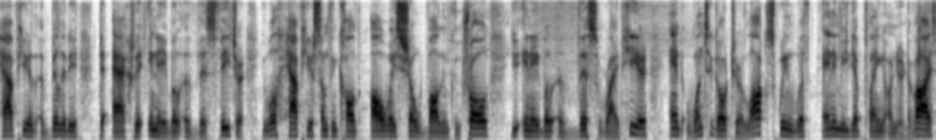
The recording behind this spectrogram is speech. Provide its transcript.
have here the ability to actually enable this feature. You will have here something called always show volume control. You enable this right here and once you go to your lock screen with any media playing on your device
